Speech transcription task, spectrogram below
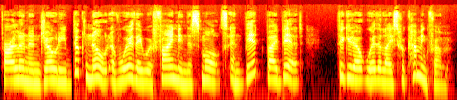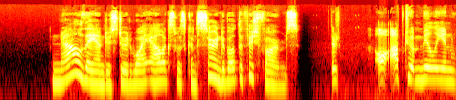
Farlyn and Jody took note of where they were finding the smolts and bit by bit figured out where the lice were coming from. Now they understood why Alex was concerned about the fish farms. There's up to a million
